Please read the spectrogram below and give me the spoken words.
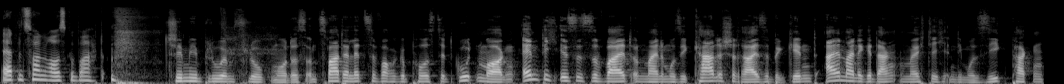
Er hat einen Song rausgebracht. Jimmy Blue im Flugmodus. Und zwar hat er letzte Woche gepostet, Guten Morgen, endlich ist es soweit und meine musikalische Reise beginnt. All meine Gedanken möchte ich in die Musik packen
